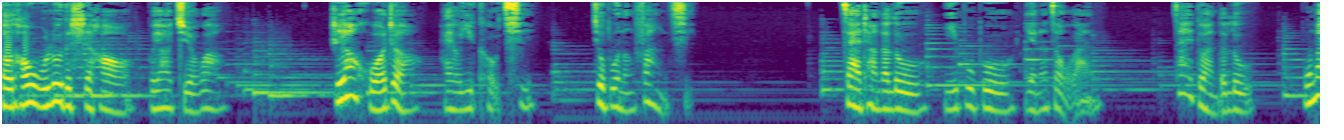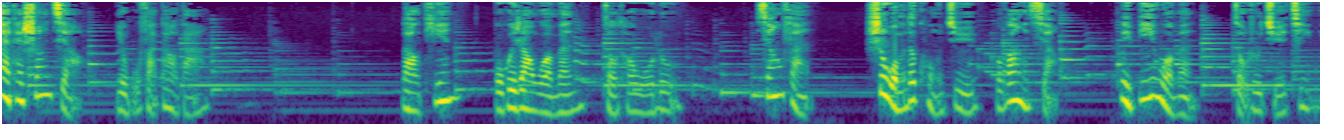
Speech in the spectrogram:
走投无路的时候，不要绝望，只要活着还有一口气，就不能放弃。再长的路，一步步也能走完；再短的路，不迈开双脚也无法到达。老天不会让我们走投无路，相反，是我们的恐惧和妄想会逼我们走入绝境。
